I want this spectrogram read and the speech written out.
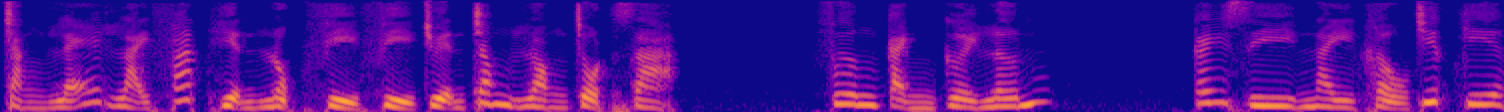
Chẳng lẽ lại phát hiện lục phỉ phỉ chuyện trong lòng trột dạ. Phương cảnh cười lớn. Cái gì này khẩu chiếc kia.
